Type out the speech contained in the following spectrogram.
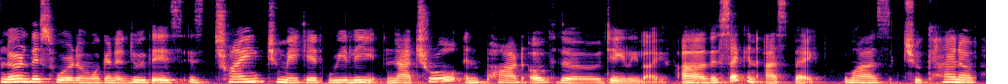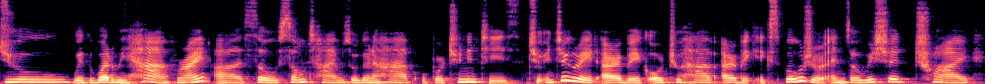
learn this word and we're gonna do this is trying to make it really natural and part of the daily life. Uh, the second aspect was to kind of do with what we have, right? Uh, so sometimes we're gonna have opportunities to integrate Arabic or to have Arabic exposure, and so we should try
